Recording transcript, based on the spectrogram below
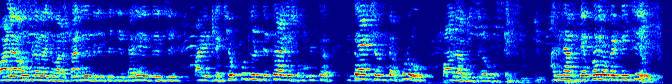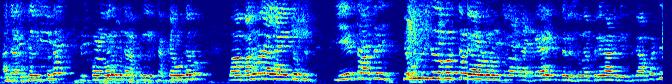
వాళ్ళ అవసరమైతే వాళ్ళ తల్లిని పిలిపించి తల్లిని పిలిచి వాళ్ళు ఇట్లా చెప్పుతుంటే ఇంటరాక్షన్ ఇంటరాక్షన్ ఉన్నప్పుడు బాగా అభివృద్ధిలోకి వస్తుంది అది నాకు డెబ్బై ఒకటి నుంచి అది అనుసరిస్తున్నా ఇప్పటి వరకు నా పిల్లలు చక్కగా ఉంటారు. మా మనవరాలు నా ఇంట్రెస్ట్ ఏ తాత ఎవరు చూసిన వస్తాడు ఎవరు ఉంటున్నారు నా క్యారెక్టర్ తెలుసు నా పిల్లగాడు తెలుసు కాబట్టి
